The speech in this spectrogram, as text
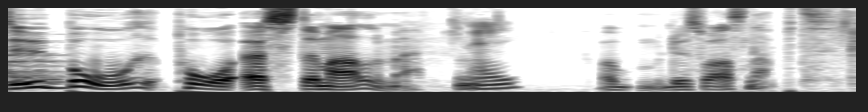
Du bor på Östermalm. Nej. Du svarar snabbt.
